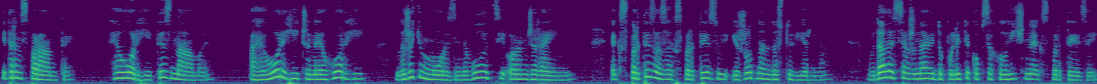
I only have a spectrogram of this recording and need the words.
і транспаранти. Георгій, ти з нами. А Георгій чи не Георгій лежить у морзі на вулиці Оранжерейній. Експертиза за експертизою і жодна недостовірна. Вдалися вже навіть до політико-психологічної експертизи,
